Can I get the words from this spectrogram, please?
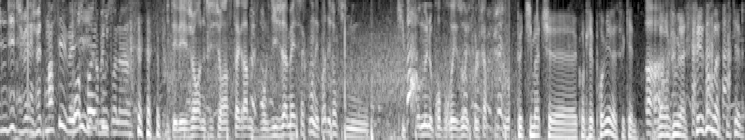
il me dit je vais, je vais te masser, vas-y. Pense-toi et tous. pas la- Inviter les gens à nous suivre sur Instagram, on le dit jamais, c'est vrai que nous, on n'est pas des gens qui nous qui promeuvent nos propres réseaux, il faut le faire plus souvent. Petit match euh, contre les premiers là ce week-end. Ah. Là, on joue la saison là ce week-end.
